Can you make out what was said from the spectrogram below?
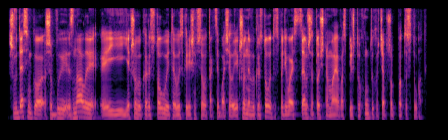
Швидесенько, щоб ви знали. е, І якщо використовуєте, ви скоріше всього так це бачили. Якщо не використовуєте, сподіваюсь, це вже точно має вас підштовхнути, хоча б щоб потестувати.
